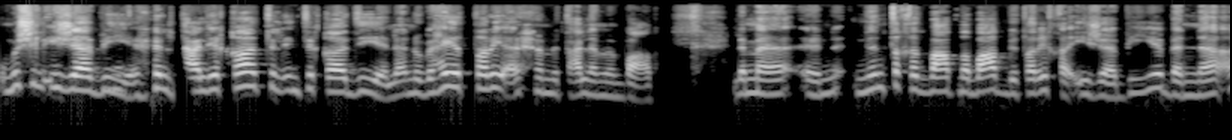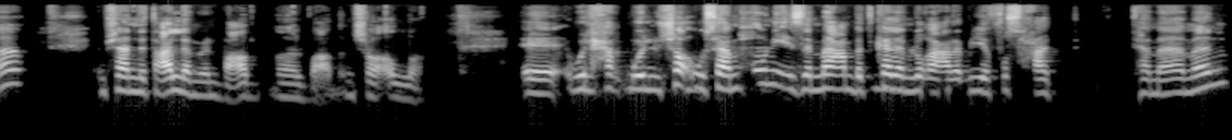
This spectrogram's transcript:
ومش الإيجابية التعليقات الانتقادية لأنه بهي الطريقة إحنا بنتعلم من بعض. لما ننتقد بعضنا بعض بطريقة إيجابية بناءة مشان نتعلم من بعضنا البعض إن شاء الله. آه، والحق وسامحوني إذا ما عم بتكلم لغة عربية فصحى تماما.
